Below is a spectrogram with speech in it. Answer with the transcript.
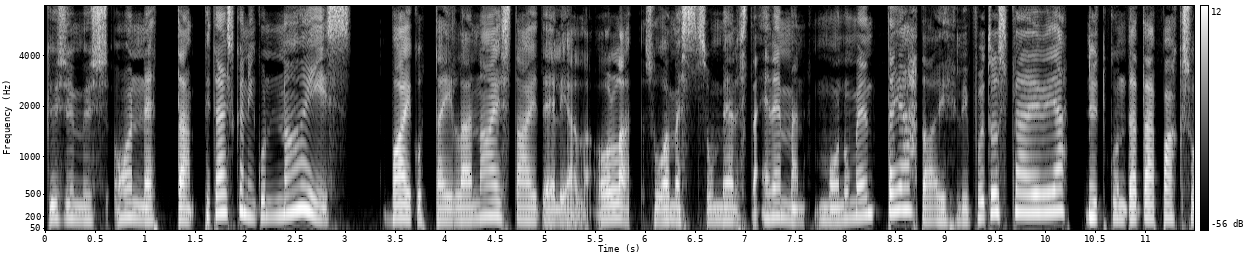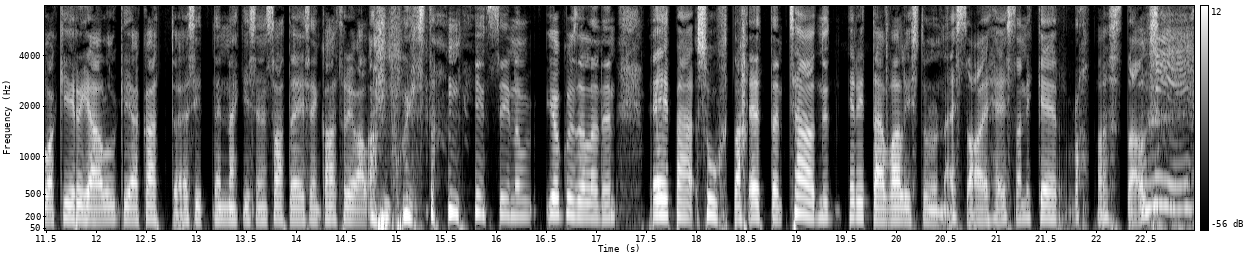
kysymys on, että pitäisikö niin kuin nais vaikuttajilla ja naistaiteilijalla olla Suomessa sun mielestä enemmän monumentteja tai liputuspäiviä? Nyt kun tätä paksua kirjaa luki ja katsoi ja sitten näki sen sateisen Katrivalan puiston, niin siinä on joku sellainen epäsuhta, että sä oot nyt erittäin valistunut näissä aiheissa, niin kerro vastaus. Niin.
